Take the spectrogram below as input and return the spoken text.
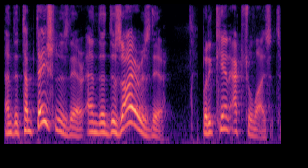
and the temptation is there, and the desire is there, but it can't actualize it.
